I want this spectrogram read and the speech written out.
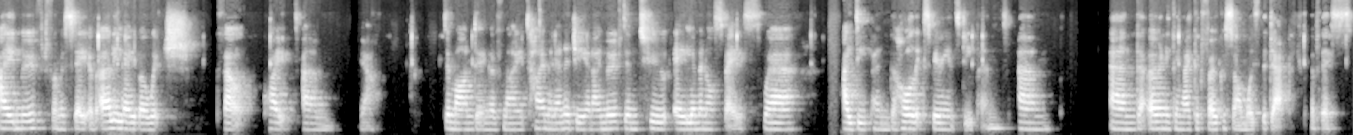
I moved from a state of early labor, which felt quite, um, yeah, demanding of my time and energy. And I moved into a liminal space where I deepened, the whole experience deepened. Um, and the only thing I could focus on was the depth of this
